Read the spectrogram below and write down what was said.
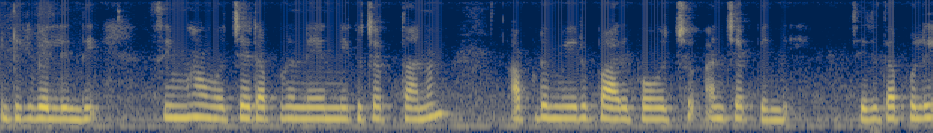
ఇంటికి వెళ్ళింది. సింహం వచ్చేటప్పుడు నేను నీకు చెప్తాను. అప్పుడు మీరు పారిపోవచ్చు అని చెప్పింది. చిరుతపులి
